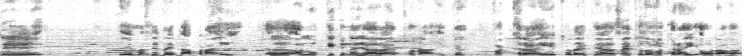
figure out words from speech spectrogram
ਤੇ ਇਹ ਮੰਦਿਰ ਦਾ ਇੱਕ ਆਪਣਾ ਹੀ ਅਲੌਕਿਕ ਨਜ਼ਾਰਾ ਇੱਥੋਂ ਦਾ ਇੱਕ ਵੱਖਰਾ ਹੀ ਇੱਥੋਂ ਦਾ ਇਤਿਹਾਸ ਹੈ, ਇੱਥੋਂ ਦਾ ਵੱਖਰਾ ਹੀ ਔਰਾ ਵਾ।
